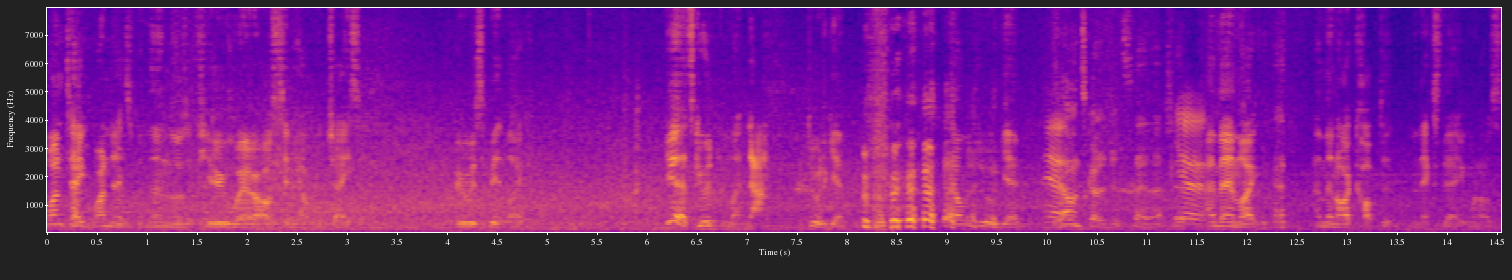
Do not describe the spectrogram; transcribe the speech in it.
one take wonders, but then there was a few where I was sitting up with Jason, who was a bit like, "Yeah, that's good." I'm like, "Nah, do it again. Tell me to do it again." Yeah. Someone's got to just say that shit. Yeah. And then like, and then I copped it the next day when I was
